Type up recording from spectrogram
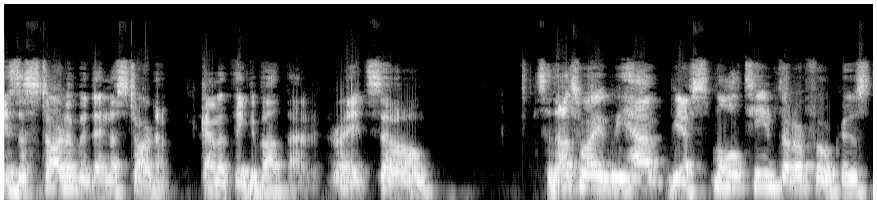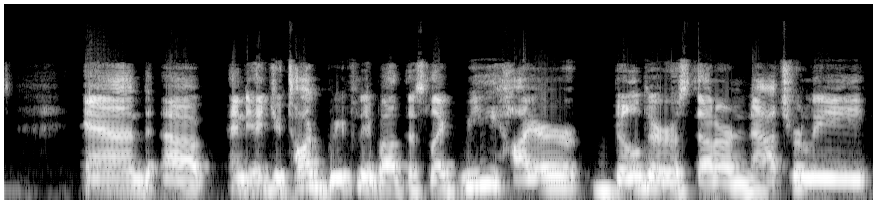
is a startup within a startup. Kind of think about that, right? So, so that's why we have we have small teams that are focused, and uh, and, and you talked briefly about this. Like we hire builders that are naturally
